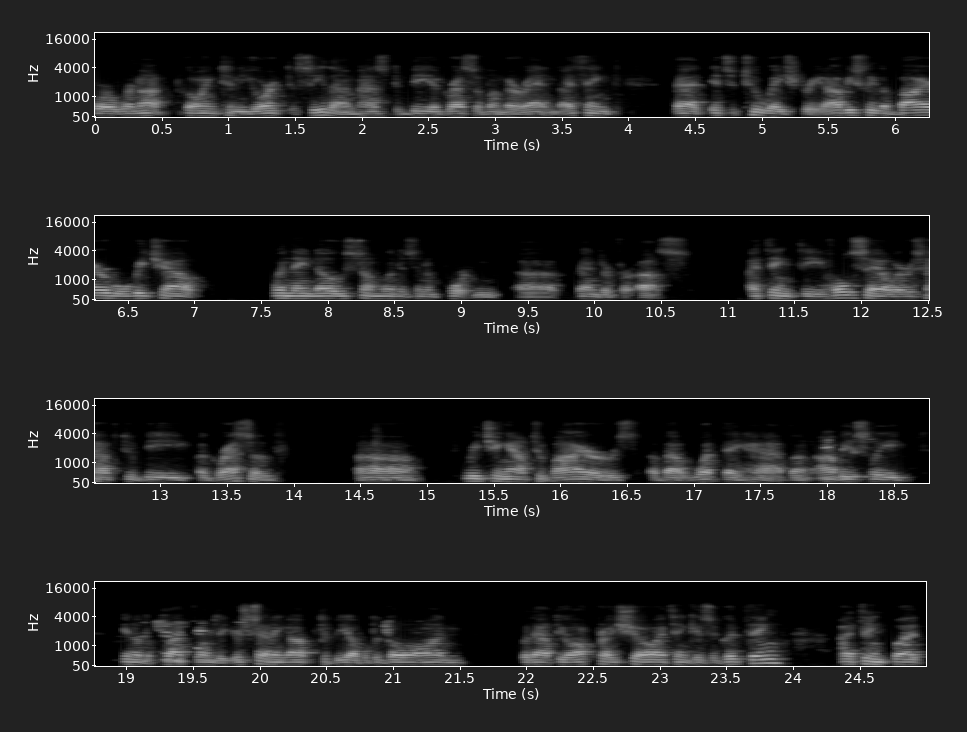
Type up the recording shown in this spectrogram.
or we're not going to new york to see them has to be aggressive on their end i think that it's a two-way street obviously the buyer will reach out when they know someone is an important uh, vendor for us. I think the wholesalers have to be aggressive, uh, reaching out to buyers about what they have. And obviously, you know, the platform that you're setting up to be able to go on without the off-price show, I think is a good thing. I think, but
